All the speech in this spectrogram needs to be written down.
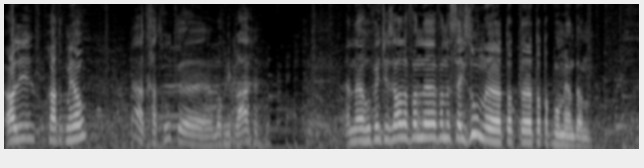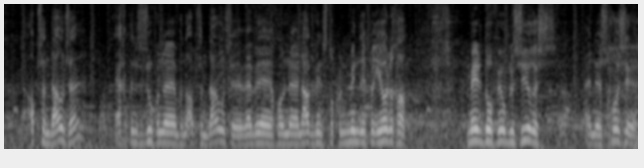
Ali, hoe gaat het met jou? Ja, het gaat goed, we mogen niet klagen. En hoe vind je jezelf van, van het seizoen tot, tot op het moment dan? Ja, ups en downs hè. Echt een seizoen van, van de ups en downs. we hebben gewoon na de winterstop een mindere periode gehad. Mede door veel blessures en schorsingen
